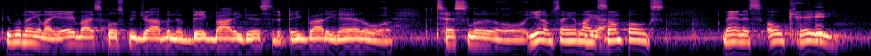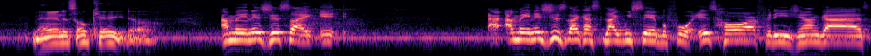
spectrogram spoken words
people think like everybody's supposed to be driving the big body this or the big body that or Tesla or you know what I'm saying? Like Yeah. some folks, man, it's okay. man, it's okay, dog. I mean, it's just like it. I, I mean, it's just like I, like we said before. It's hard for these young guys.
